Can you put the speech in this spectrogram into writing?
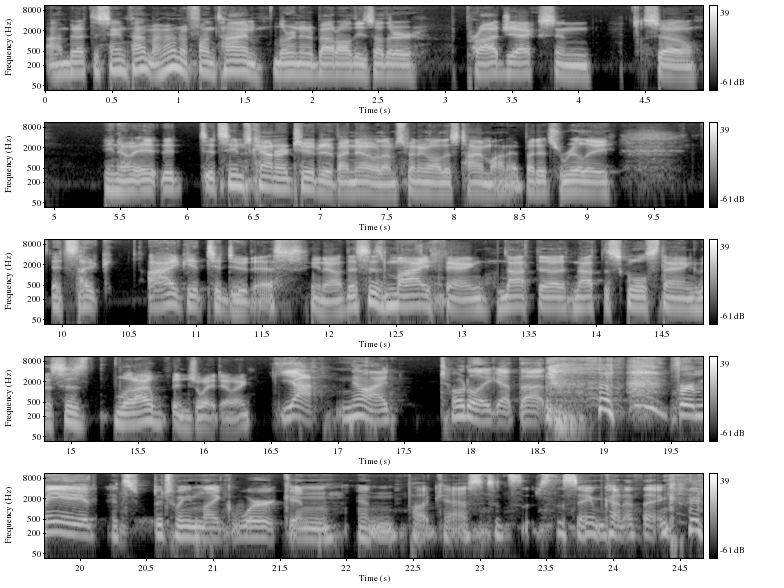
Um, but at the same time i'm having a fun time learning about all these other projects. And so you know it, it, it seems counterintuitive i know i'm spending all this time on it but it's really it's like I get to do this. You know, this is my thing, not the not the school's thing. This is what I enjoy doing. Yeah, no, I totally get that. For me, it's between like work and and podcasts. It's it's the same kind of thing in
